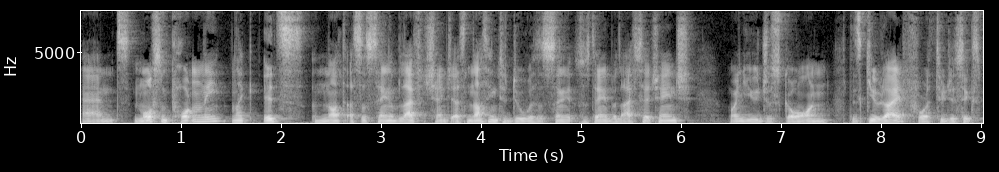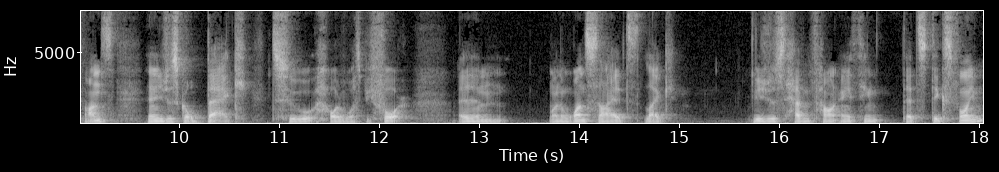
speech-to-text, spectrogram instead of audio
And most importantly, like it's not a sustainable lifestyle change. It has nothing to do with a sustainable lifestyle change when you just go on this keto diet for three to six months, then you just go back to how it was before. Um, on the one side, like you just haven't found anything that sticks for you.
